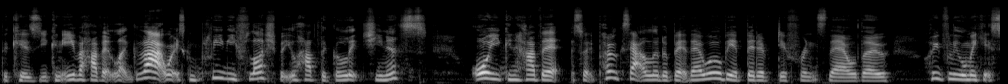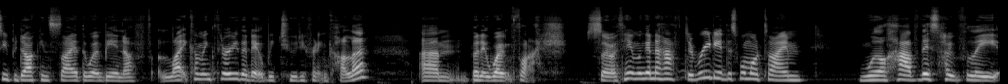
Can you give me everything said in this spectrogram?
Because you can either have it like that, where it's completely flush, but you'll have the glitchiness, or you can have it so it pokes out a little bit. There will be a bit of difference there, although hopefully we'll make it super dark inside. There won't be enough light coming through that it'll be too different in colour, um, but it won't flash. So I think we're going to have to redo this one more time. We'll have this hopefully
